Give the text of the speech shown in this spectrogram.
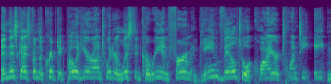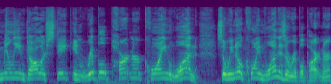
And this guy's from the Cryptic Poet here on Twitter listed Korean firm Gamevil to acquire $28 million stake in Ripple partner Coin One. So we know Coin One is a Ripple partner,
